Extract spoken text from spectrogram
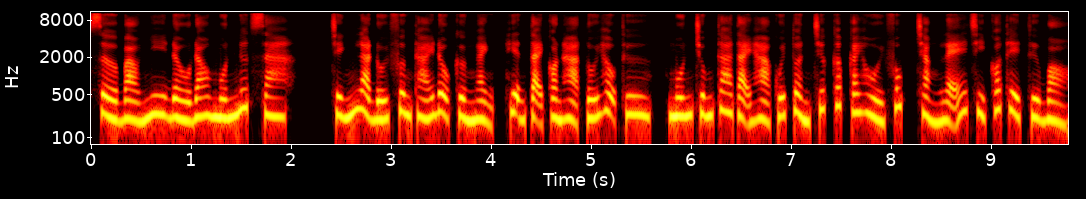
Sở Bảo Nhi đầu đau muốn nứt ra. Chính là đối phương thái độ cường ngạnh, hiện tại còn hạ tối hậu thư, muốn chúng ta tại hạ cuối tuần trước cấp cái hồi phúc chẳng lẽ chỉ có thể từ bỏ.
